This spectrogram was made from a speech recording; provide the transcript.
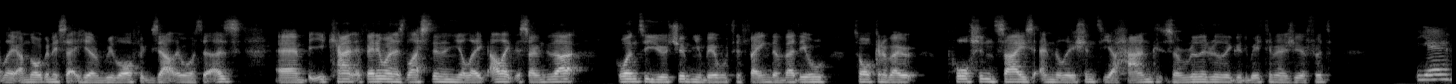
like I'm not going to sit here and reel off exactly what it is. Um, but you can't. If anyone is listening and you're like, I like the sound of that, go into YouTube and you'll be able to find a video talking about portion size in relation to your hand. It's a really, really good way to measure your food. Yeah,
